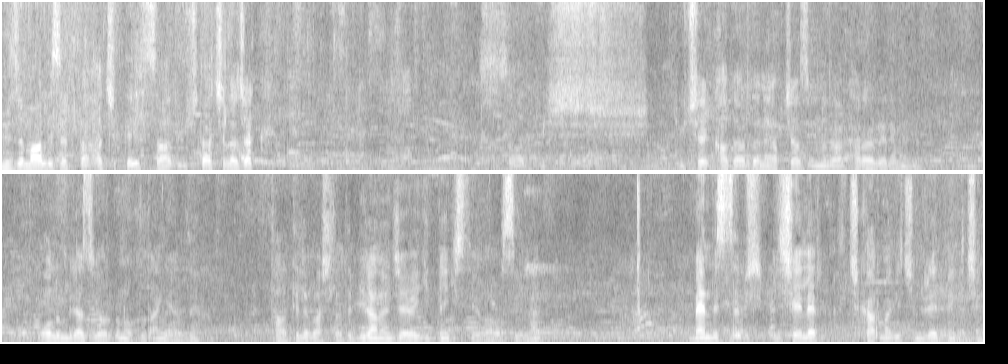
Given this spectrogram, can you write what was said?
Müze maalesef daha açık değil. Saat 3'te açılacak. Saat 3 3'e kadar da ne yapacağız onu daha karar veremedim. Oğlum biraz yorgun okuldan geldi. Tatile başladı. Bir an önce eve gitmek istiyor babasıyla. Ben de size bir, şeyler çıkarmak için, üretmek için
